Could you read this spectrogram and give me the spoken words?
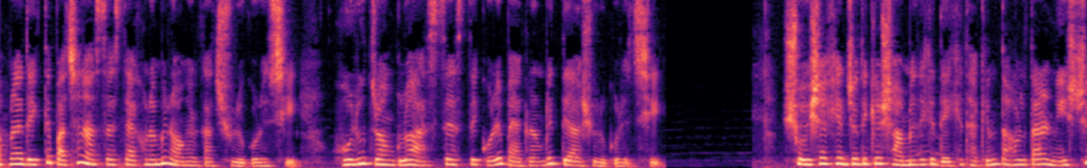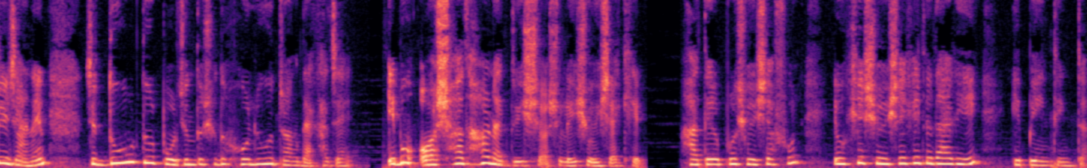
আপনারা দেখতে পাচ্ছেন আস্তে আস্তে এখন আমি রঙের কাজ শুরু করেছি। হলুদ রঙগুলো আস্তে আস্তে করে ব্যাকগ্রাউন্ডে দেওয়া শুরু করেছি। সরিষা ক্ষেত যদি কেউ সামনে থেকে দেখে থাকেন, তাহলে তারা নিশ্চয়ই জানেন যে দূর দূর পর্যন্ত শুধু হলুদ রং দেখা যায়। এবং অসাধারণ এক দৃশ্য আসলে এই সরিষা ক্ষেত হাতের উপর সরিষা ফুল এবং সেই সরিষা খেতে দাঁড়িয়ে এই পেন্টিংটা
